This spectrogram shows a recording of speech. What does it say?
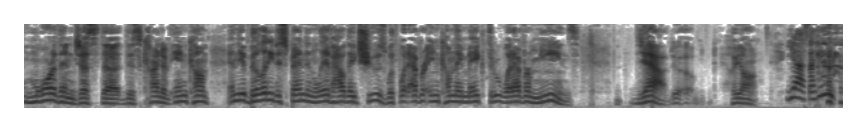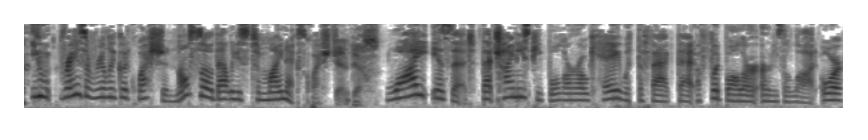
more than just this kind of income and the ability to spend and live how they choose with whatever income they make through whatever means. Yeah, uh, Hyung. Yes, I think you raise a really good question. Also, that leads to my next question. Yes. Why is it that Chinese people are okay with the fact that a footballer earns a lot? Or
